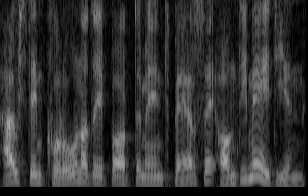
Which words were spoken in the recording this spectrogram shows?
aus dem Corona-Departement Berse an die Medien.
